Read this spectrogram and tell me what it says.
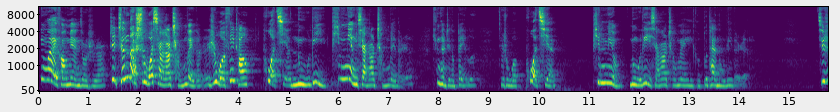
另外一方面，就是这真的是我想要成为的人，是我非常迫切、努力、拼命想要成为的人。听听这个悖论，就是我迫切、拼命、努力想要成为一个不太努力的人。其实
